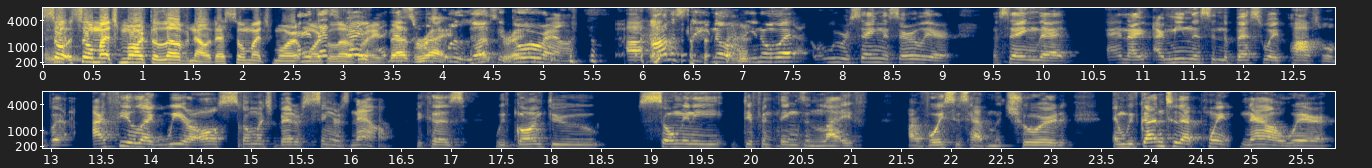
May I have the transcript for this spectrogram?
so so much more to love now. There's so much more Hey, more to love, right. Right? got That's so right. more love That's to right. go around. Uh, honestly, no. You know what? We were saying this earlier. I'm saying that, and I, I mean this in the best way possible. But I feel like we are all so much better singers now because we've gone through so many different things in life. Our voices have matured, and we've gotten to that point now where,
